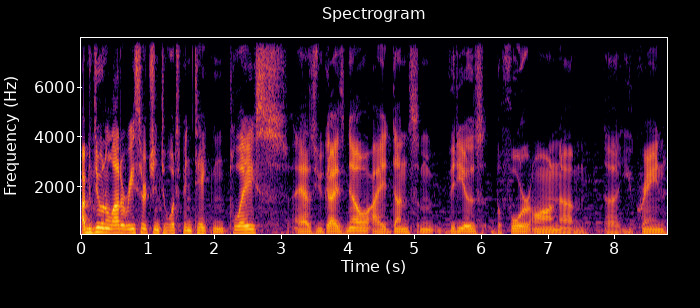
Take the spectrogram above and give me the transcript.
I've been doing a lot of research into what's been taking place. As you guys know, I had done some videos before on um, uh, Ukraine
